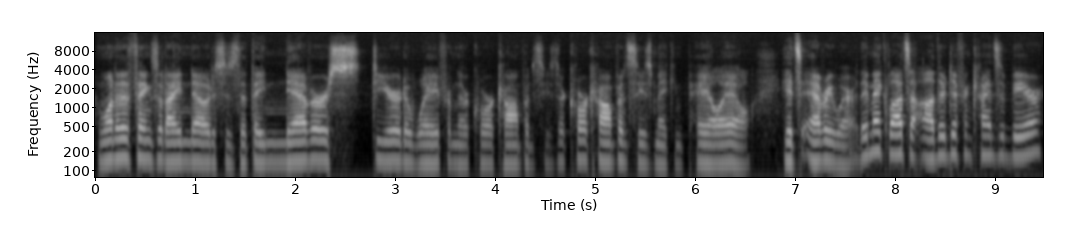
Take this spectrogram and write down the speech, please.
And one of the things that I noticed is that they never steered away from their core competencies. Their core competency is making pale ale. It's everywhere. They make lots of other different kinds of beer,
